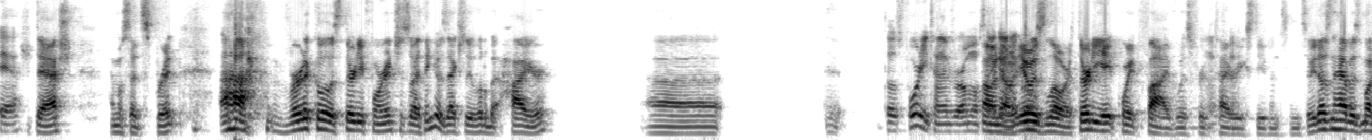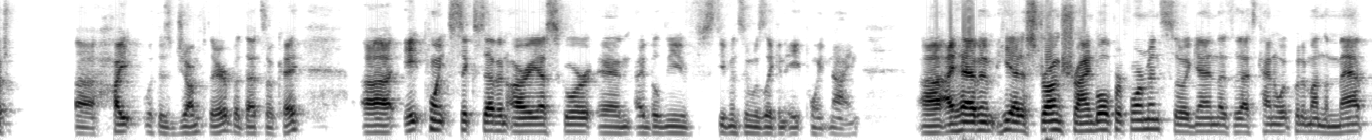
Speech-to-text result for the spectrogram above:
Dash. dash. I almost said sprint. Uh, vertical is 34 inches, so I think it was actually a little bit higher. Uh, Those 40 times were almost. oh no, it was lower. 38.5 was for Okay. Tyrique Stevenson. So he doesn't have as much uh, height with his jump there, but that's okay. Uh, 8.67 RAS score, and I believe Stevenson was like an 8.9. Uh, I have him. He had a strong Shrine Bowl performance, so again, that's that's kind of what put him on the map.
